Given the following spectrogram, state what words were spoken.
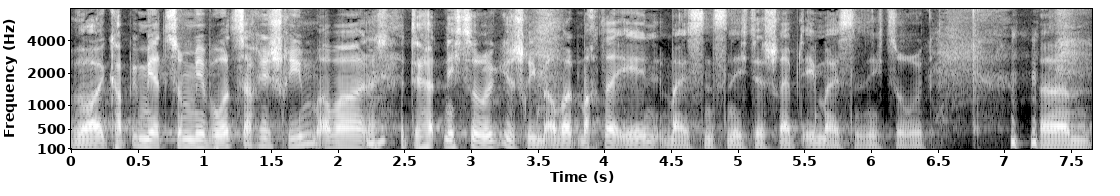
Ja, ich habe ihm jetzt zum Geburtstag geschrieben, aber Mhm. der hat nicht zurückgeschrieben. Aber das macht er eh meistens nicht. Der schreibt eh meistens nicht zurück. ähm,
